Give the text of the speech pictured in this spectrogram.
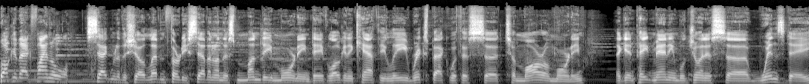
Welcome back. Final segment of the show, 1137 on this Monday morning. Dave Logan and Kathy Lee. Rick's back with us uh, tomorrow morning. Again, Peyton Manning will join us uh, Wednesday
